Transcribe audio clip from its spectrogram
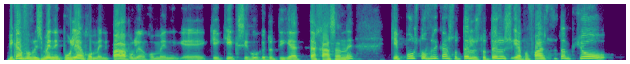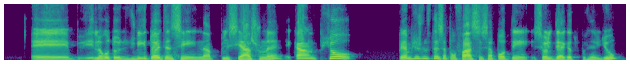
Μπήκαν φοβισμένοι, πολύ αγχωμένοι, πάρα πολύ αγχωμένοι ε, και εκεί εξηγώ και το ότι γιατί τα χάσανε και πώς το βρήκαν στο τέλος. Στο τέλος οι αποφάσεις τους ήταν πιο ε, λόγω του ότι βγήκε το agency να πλησιάσουν, έκαναν πιο, πήραν πιο σωστές αποφάσεις από ότι σε όλη τη διάρκεια του παιχνιδιού.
